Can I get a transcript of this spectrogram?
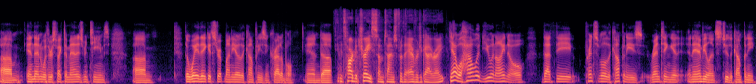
Um, and then with respect to management teams, um, the way they could strip money out of the company is incredible. And, uh, and it's hard to trace sometimes for the average guy, right? Yeah. Well, how would you and I know that the principal of the company is renting an ambulance to the company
